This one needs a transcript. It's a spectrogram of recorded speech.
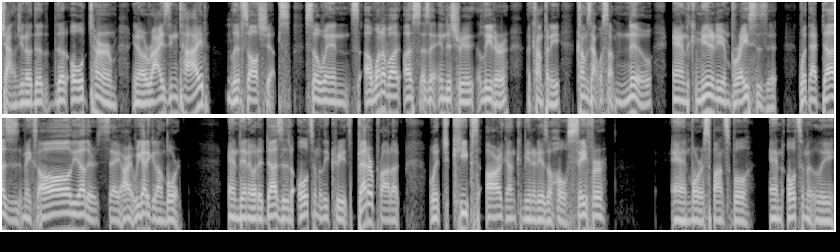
challenge. You know, the, the old term, you know, rising tide Mm-hmm. lifts all ships. So when uh, one of us as an industry leader, a company, comes out with something new and the community embraces it, what that does is it makes all the others say, all right, we got to get on board. And then what it does is it ultimately creates better product, which keeps our gun community as a whole safer and more responsible and ultimately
